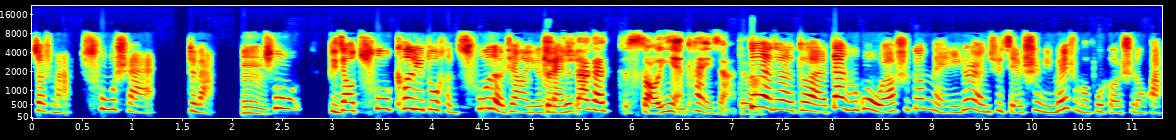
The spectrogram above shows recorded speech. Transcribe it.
叫什么粗筛，对吧？嗯，粗。比较粗颗粒度很粗的这样一个筛选，就大概扫一眼看一下，对吧？对对对。但如果我要是跟每一个人去解释你为什么不合适的话，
